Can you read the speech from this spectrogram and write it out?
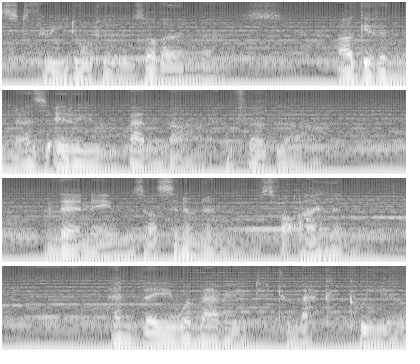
First three daughters of Ernmas are given as Eriu, Banba, and Ferdla. Their names are synonyms for island, and they were married to Mac Cuill,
